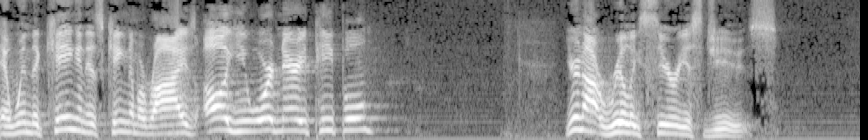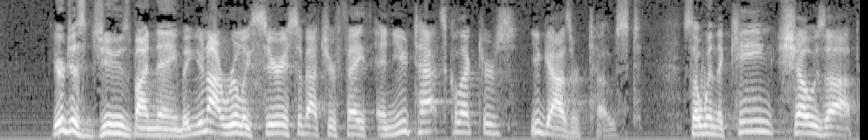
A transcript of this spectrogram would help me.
And when the king and his kingdom arrives, all you ordinary people, you're not really serious Jews. You're just Jews by name, but you're not really serious about your faith. And you tax collectors, you guys are toast. So when the king shows up,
